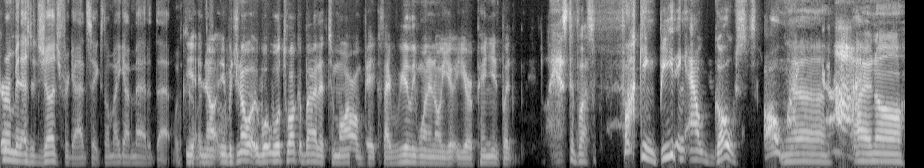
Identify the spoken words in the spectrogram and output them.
Kermit as a judge for God's sakes. Nobody got mad at that. When Yeah, no, but you know what? We'll, we'll talk about it tomorrow a bit because I really want to know your, your opinion. But Last of Us fucking beating out ghosts. Oh my Yeah, god! I know,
